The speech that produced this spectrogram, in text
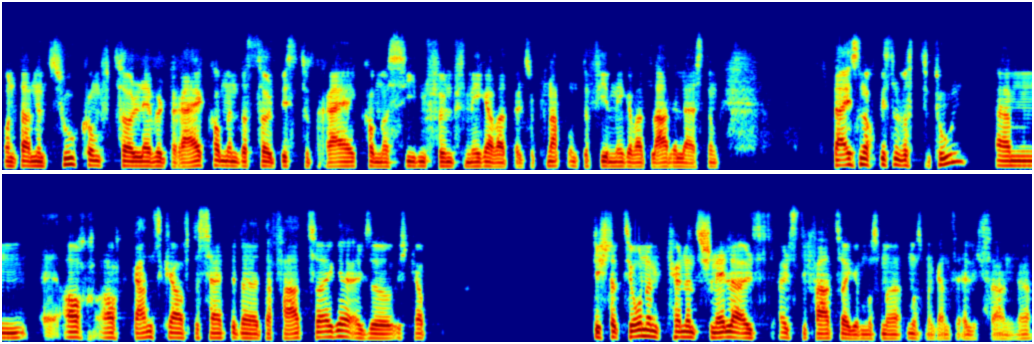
Und dann in Zukunft soll Level 3 kommen, das soll bis zu 3,75 Megawatt, also knapp unter 4 Megawatt Ladeleistung. Da ist noch ein bisschen was zu tun. Ähm, äh, auch, auch ganz klar auf der Seite der, der Fahrzeuge. Also ich glaube, die Stationen können es schneller als, als die Fahrzeuge, muss man, muss man ganz ehrlich sagen. Ja.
